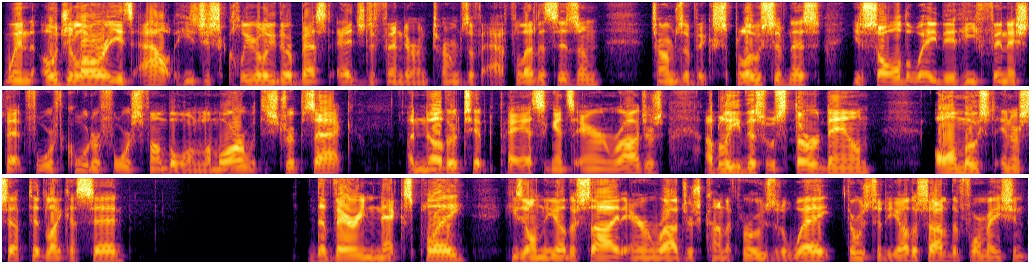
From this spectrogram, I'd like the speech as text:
When Ojulari is out, he's just clearly their best edge defender in terms of athleticism, in terms of explosiveness. You saw the way that he finished that fourth quarter forced fumble on Lamar with the strip sack. Another tipped pass against Aaron Rodgers. I believe this was third down, almost intercepted, like I said. The very next play, He's on the other side. Aaron Rodgers kind of throws it away, throws to the other side of the formation,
